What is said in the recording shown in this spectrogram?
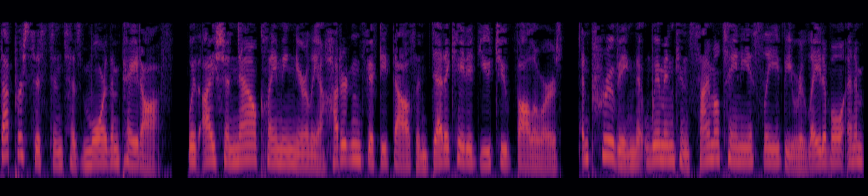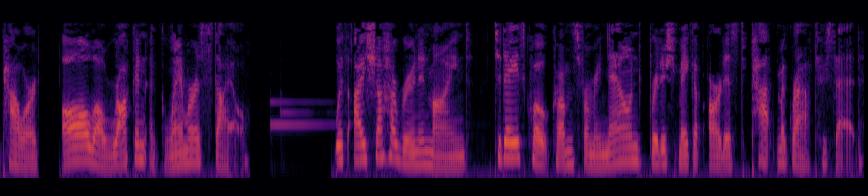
That persistence has more than paid off, with Aisha now claiming nearly 150,000 dedicated YouTube followers and proving that women can simultaneously be relatable and empowered, all while rocking a glamorous style. With Aisha Haroon in mind, Today's quote comes from renowned British makeup artist Pat McGrath, who said,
